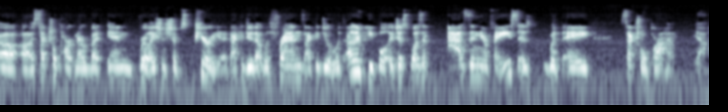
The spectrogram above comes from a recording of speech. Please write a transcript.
a, a, sexual partner, but in relationships, period. I could do that with friends. I could do it with other people. It just wasn't as in your face as with a sexual partner. Yeah.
